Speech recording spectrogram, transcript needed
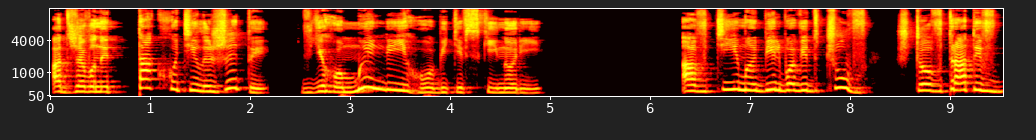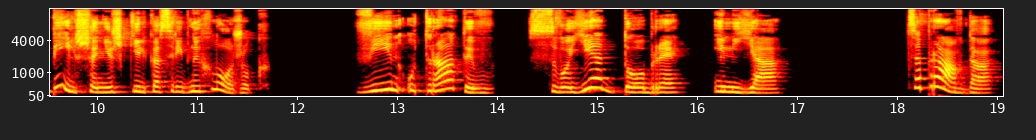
Адже вони так хотіли жити в його милій гобітівській норі. А втім, більбо відчув, що втратив більше, ніж кілька срібних ложок. Він утратив своє добре ім'я. Це правда,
